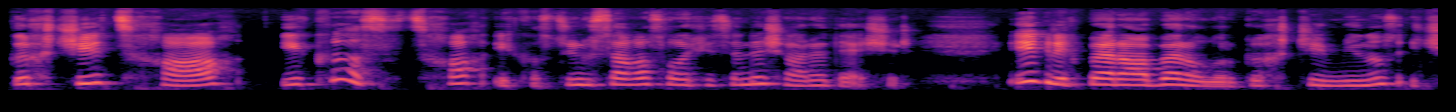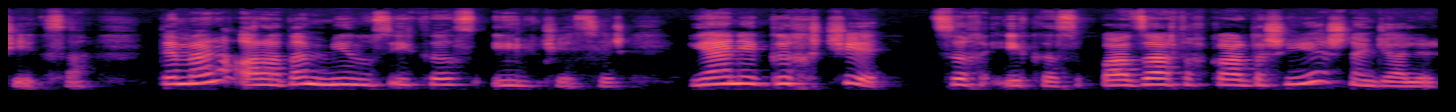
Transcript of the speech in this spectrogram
42 çıxaq x çıxaq x. Çünki sağa sola keçəndə işarə dəyişir. Y bərabər olur 42 minus 2x-a. Deməli, arada minus x il keçir. Yəni 42 çıx x. Bacı artıq qardaşın yaşına gəlir.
